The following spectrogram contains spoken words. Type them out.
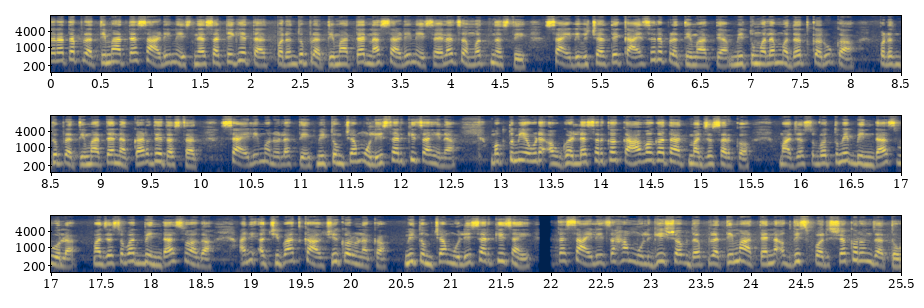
तर आता प्रतिमा त्या साडी नेसण्यासाठी घेतात परंतु प्रतिमा त्यांना साडी नेसायला जमत नसते. सायली विचारते काय झालं प्रतिमात्या मी तुम्हाला मदत करू का? परंतु प्रतिमात्या नकार देत असतात. सायली म्हणू लागते मी तुमच्या मुलीसारखीच आहे ना? मग तुम्ही एवढं अवघडल्यासारखं का वागत आहात माझ्यासारखं? माझ्यासोबत तुम्ही बिंदास बोला. माझ्यासोबत बिंदास वागा आणि अजिबात काळजी करू नका. मी तुमच्या मुलीसारखीच आहे. आता सायलीचा हा मुलगी शब्द प्रतिमा आत्यांना अगदी स्पर्श करून जातो.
